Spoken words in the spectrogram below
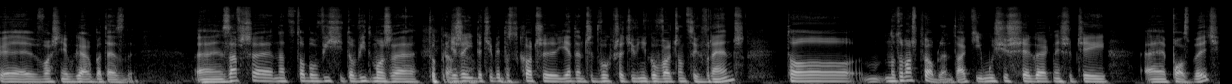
e, właśnie w grach Bethesdy. E, Zawsze nad tobą wisi to widmo, że To jeżeli do ciebie doskoczy jeden czy dwóch przeciwników walczących wręcz, to, no to masz problem, tak? I musisz się go jak najszybciej e, pozbyć.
